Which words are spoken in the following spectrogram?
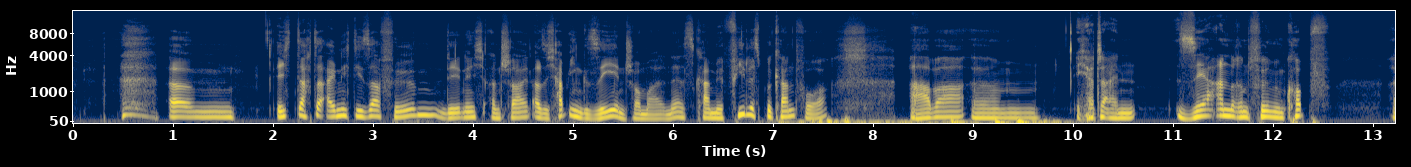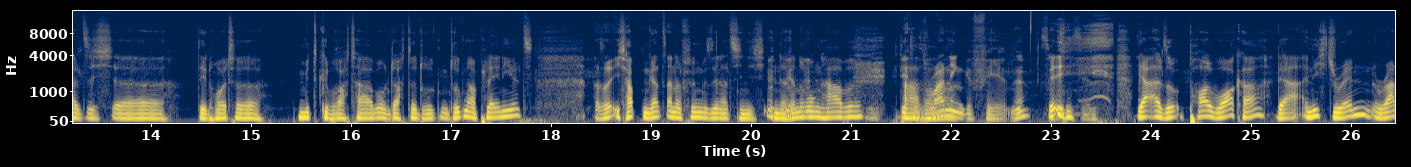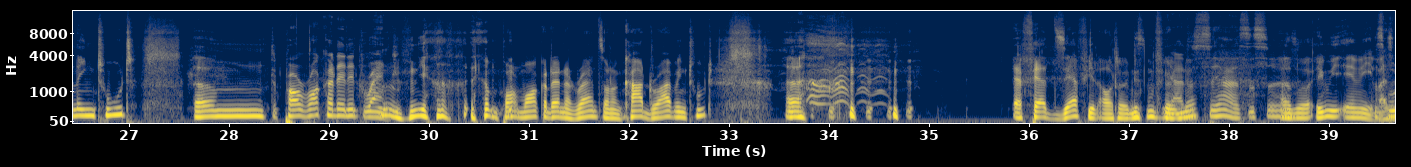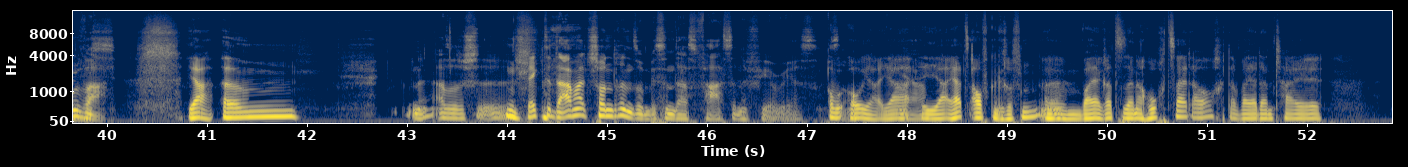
Ähm, ich dachte eigentlich, dieser Film, den ich anscheinend, also ich habe ihn gesehen schon mal, ne? es kam mir vieles bekannt vor, aber ähm, ich hatte einen sehr anderen Film im Kopf, als ich äh, den heute mitgebracht habe und dachte, drück, drück mal Play Nils. Also ich habe einen ganz anderen Film gesehen, als ich nicht in Erinnerung habe. Dir hat das Running gefehlt, ne? So. Ja, also Paul Walker, der nicht Ren, Running tut. Ähm, Der Paul Rocker, der nicht rank. ja, Paul Walker, der nicht rennt, sondern Car Driving tut. Äh, er fährt sehr viel Auto in diesem Film. Ja, ne? das, ja, es ist, äh, Also irgendwie, irgendwie, ist weiß wahr. nicht. Ja, ähm, ne? also äh, steckte damals schon drin, so ein bisschen das Fast and the Furious. oh, So. oh ja, ja, Ja. ja, er hat es aufgegriffen. Ja. Ähm, war ja gerade zu seiner Hochzeit auch. Da war ja dann Teil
